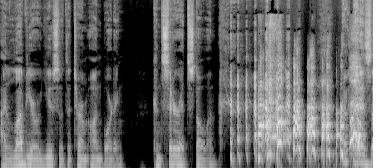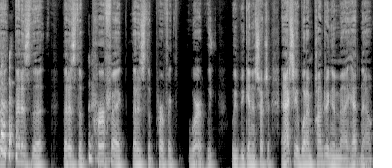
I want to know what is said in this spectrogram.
I love your use of the term onboarding. Consider it stolen. that is the, that is the that is the perfect that is the perfect word. We we begin instruction. And actually, what I'm pondering in my head now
